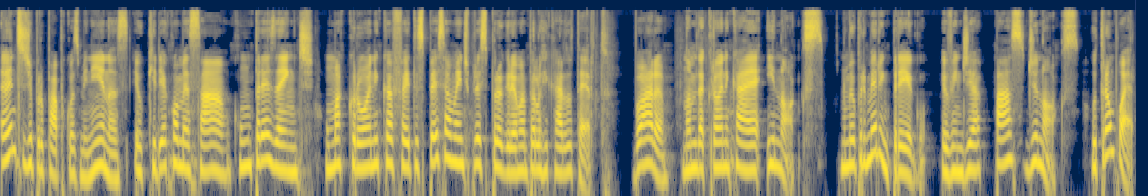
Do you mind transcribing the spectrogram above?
antes de ir para o papo com as meninas, eu queria começar com um presente, uma crônica feita especialmente para esse programa pelo Ricardo Terto. Bora? O nome da crônica é Inox. No meu primeiro emprego, eu vendia paz de inox. O trampo era,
